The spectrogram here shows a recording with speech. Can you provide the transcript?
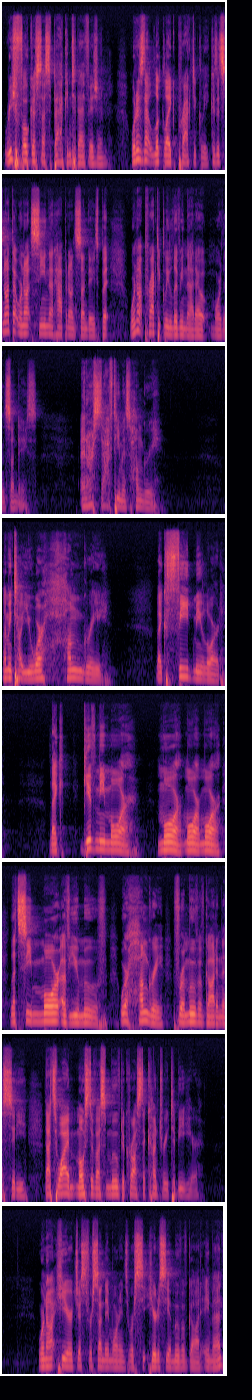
refocus us back into that vision. What does that look like practically? Because it's not that we're not seeing that happen on Sundays, but we're not practically living that out more than Sundays. And our staff team is hungry. Let me tell you, we're hungry. Like, feed me, Lord. Like, give me more, more, more, more. Let's see more of you move. We're hungry for a move of God in this city. That's why most of us moved across the country to be here. We're not here just for Sunday mornings. We're here to see a move of God. Amen?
